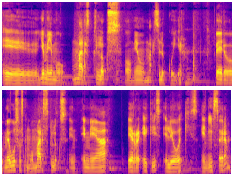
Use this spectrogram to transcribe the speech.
Eh, yo me llamo Clocks o me llamo Marcelo Cuellar, pero me buscas como Clocks en M-A-R-X-L-O-X en Instagram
